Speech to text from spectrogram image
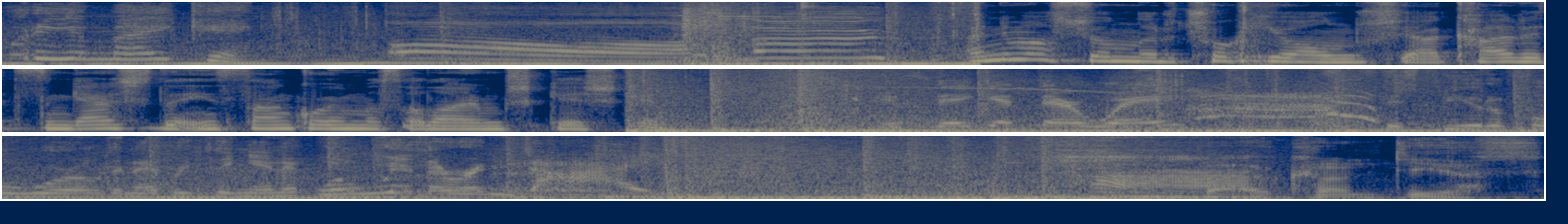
What are you making? Oh, Earth! Animasyonları çok iyi olmuş ya. Kahretsin gerçekten insan koymasalarmış keşke. If they get their way, this beautiful world and everything in it will wither and die. Bao con Dios.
